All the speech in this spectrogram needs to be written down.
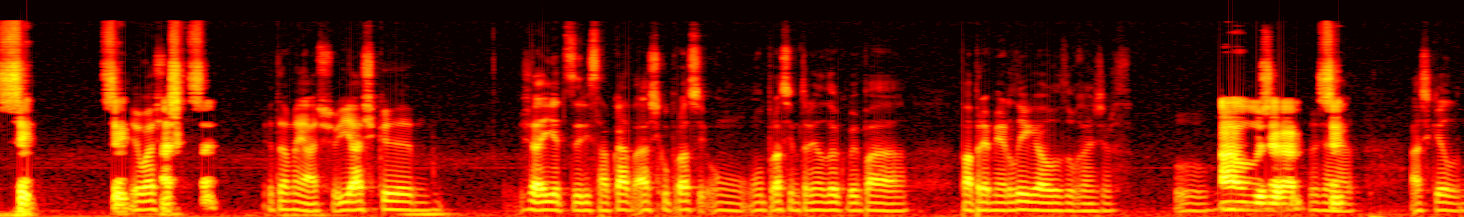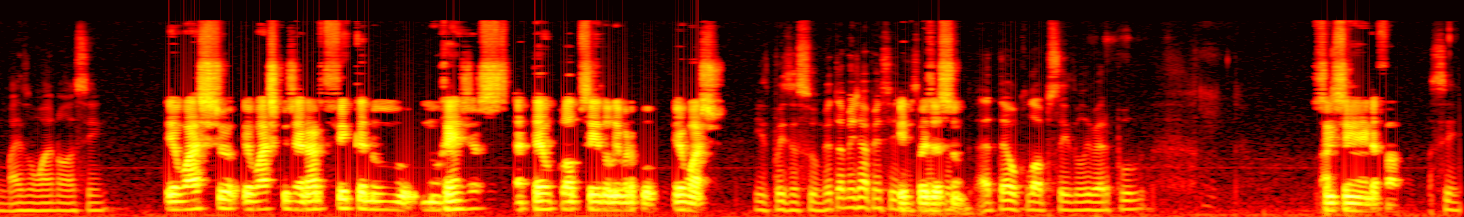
Sim, sim, eu acho, acho que sai. eu também acho, e acho que já ia dizer isso há bocado, acho que o próximo, um, um próximo treinador que vem para, para a Premier League é o do Rangers. O, Ah, o Gerard, o sim. Gerrard. Acho que ele mais um ano ou assim. Eu acho, eu acho que o Gerard fica no, no Rangers até o Klopp sair do Liverpool. Eu acho. E depois assume. Eu também já pensei E nisso. depois assume. Até o Klopp sair do Liverpool. Sim, sim, ainda falo. Sim.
